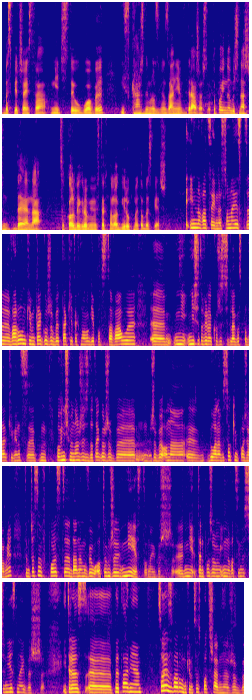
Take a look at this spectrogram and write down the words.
bezpieczeństwa mieć z tyłu głowy i z każdym rozwiązaniem wdrażać to. To powinno być naszym DNA. Cokolwiek robimy w technologii, róbmy to bezpiecznie. Innowacyjność, ona jest e, warunkiem tego, żeby takie technologie powstawały. E, nie- Niesie to wiele korzyści dla gospodarki, więc e, powinniśmy dążyć do tego, żeby, żeby ona była na wysokim poziomie. Tymczasem w Polsce dane mówią o tym, że nie jest to najwyższy, nie, ten poziom innowacyjności nie jest najwyższy. I teraz pytanie, co jest warunkiem, co jest potrzebne, żeby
